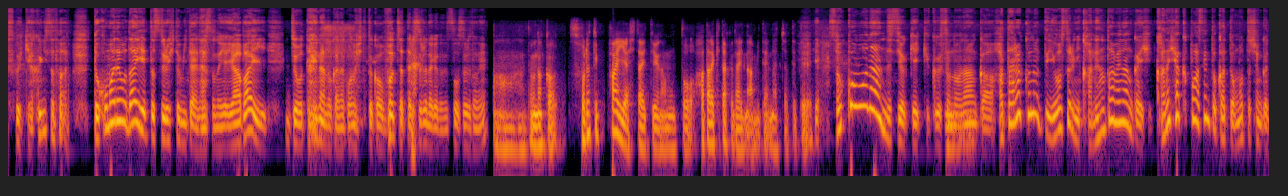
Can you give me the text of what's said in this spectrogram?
すごい逆にそのどこまでもダイエットする人みたいなそのやばい状態なのかなこの人とか思っちゃったりするんだけどねそうするとね。あでもなんかそれってファイヤーしたいっていうのはもっと働きたくないなみたいになっちゃってて。いやそこもなんですよ結局そのなんか働くのって要するに金のためなんか金100%かって思った瞬間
